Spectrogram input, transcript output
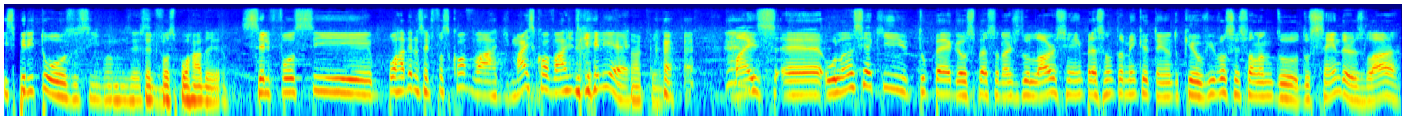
espirituoso, assim, vamos dizer Se assim. ele fosse porradeiro. Se ele fosse. Porradeiro, não, se ele fosse covarde. Mais covarde do que ele é. Mas é, o lance é que tu pega os personagens do Lawrence e a impressão também que eu tenho do que eu vi vocês falando do, do Sanders lá.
